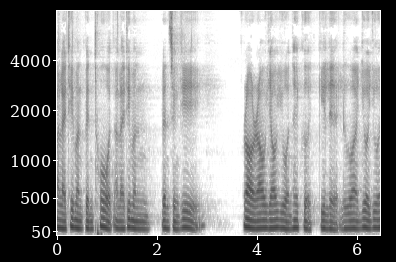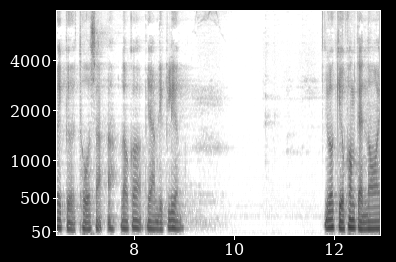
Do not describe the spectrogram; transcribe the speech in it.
อะไรที่มันเป็นโทษ อะไรที่มันเป็นสิ่งที่ร่อเราเย้ายวนให้เกิดกิเลสหรือว่ายั่วยุให้เกิดโทสะอะเราก็พยายามหลีกเลี่ยง หรือว่าเกี่ยวข้องแต่น้อย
